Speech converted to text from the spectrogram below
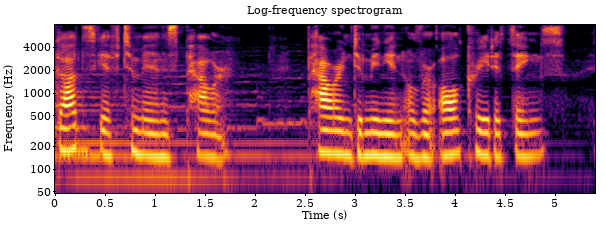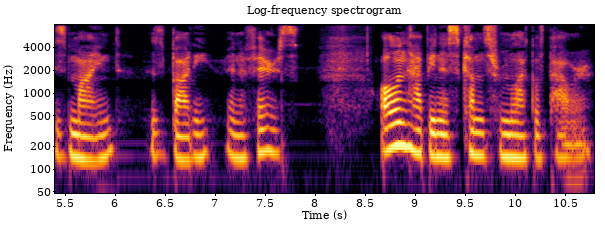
God's gift to man is power power and dominion over all created things, his mind, his body, and affairs. All unhappiness comes from lack of power.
